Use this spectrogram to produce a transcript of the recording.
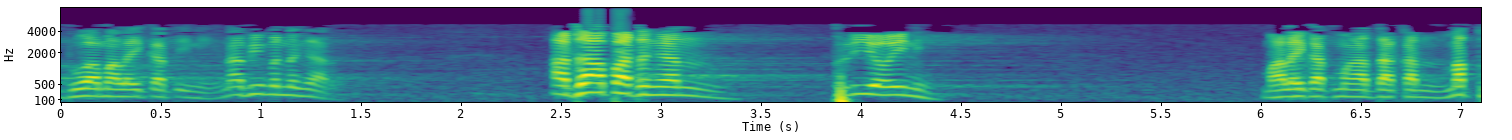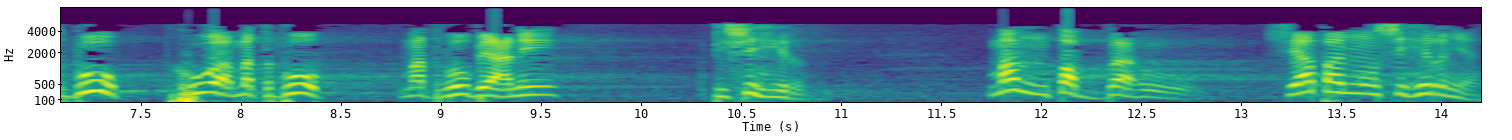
dua malaikat ini. Nabi mendengar. Ada apa dengan beliau ini? Malaikat mengatakan, matbub, huwa matbub. Matbub yakni disihir. Man tabbahu. Siapa yang mensihirnya?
